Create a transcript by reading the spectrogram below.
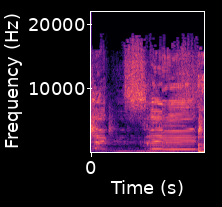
sexy.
